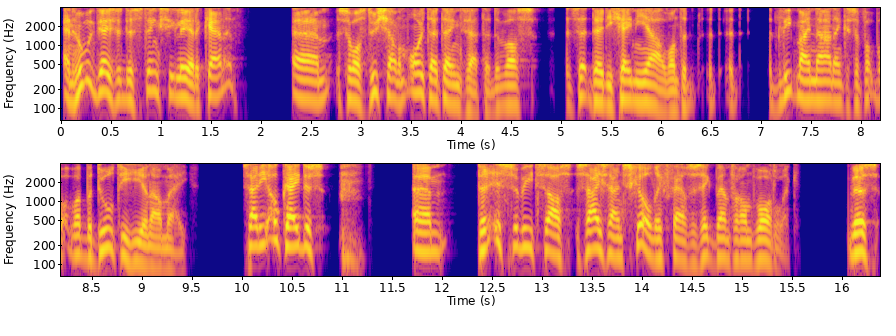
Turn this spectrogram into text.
En hoe ik deze distinctie leerde kennen, ehm, zoals Duchan hem ooit uiteenzette, dat was, dat deed hij geniaal, want het, het, het, liet mij nadenken, wat, wat bedoelt hij hier nou mee? Zei hij, oké, dus ehm, er is zoiets als, zij zijn schuldig versus ik ben verantwoordelijk. Dus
